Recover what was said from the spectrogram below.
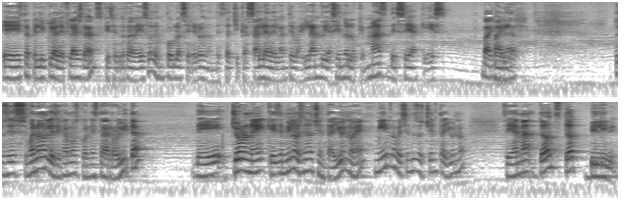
eh, esta película de Flashdance, que se trata de eso, de un pueblo acerero donde esta chica sale adelante bailando y haciendo lo que más desea, que es Bailar. bailar. Entonces, bueno, les dejamos con esta rolita de Journey, que es de 1981, ¿eh? 1981. Se llama Don't Stop Believing.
